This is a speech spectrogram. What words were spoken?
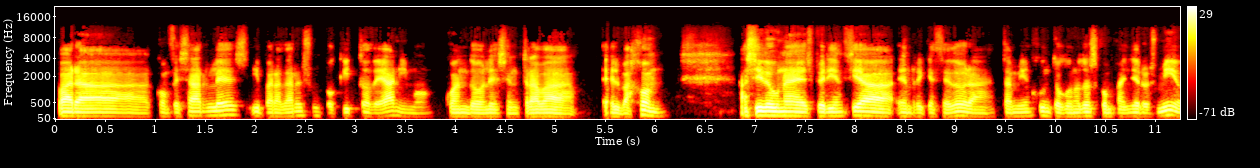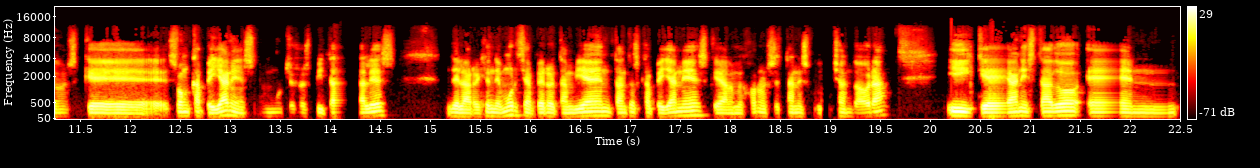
para confesarles y para darles un poquito de ánimo cuando les entraba el bajón. Ha sido una experiencia enriquecedora, también junto con otros compañeros míos que son capellanes en muchos hospitales de la región de Murcia, pero también tantos capellanes que a lo mejor nos están escuchando ahora y que han estado en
